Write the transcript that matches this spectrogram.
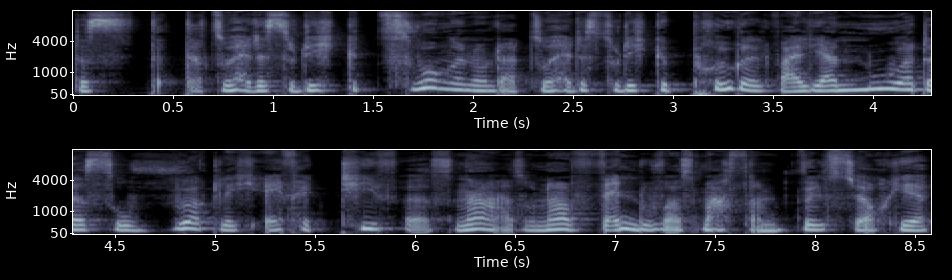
das, dazu hättest du dich gezwungen und dazu hättest du dich geprügelt, weil ja nur das so wirklich effektiv ist. Ne? Also, ne, wenn du was machst, dann willst du auch hier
